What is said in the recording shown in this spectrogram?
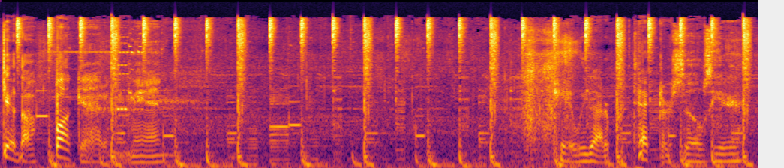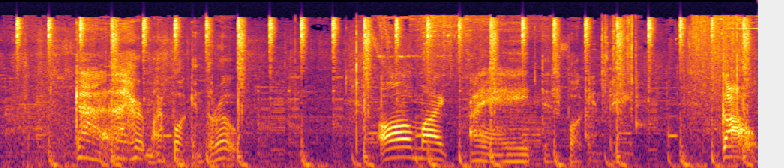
Get the fuck out of me, man. Okay, we gotta protect ourselves here. God, I hurt my fucking throat. Oh my, I hate this fucking thing. Go!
